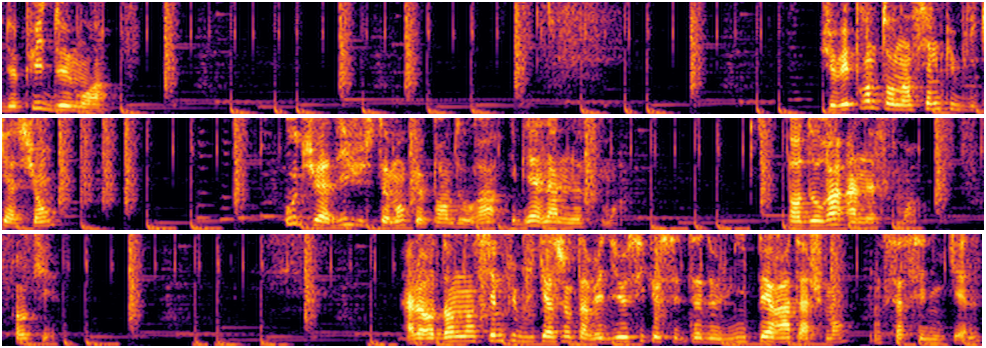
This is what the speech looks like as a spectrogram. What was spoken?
depuis deux mois, je vais prendre ton ancienne publication où tu as dit justement que Pandora, eh bien, elle a neuf mois. Pandora a neuf mois. Ok. Alors, dans l'ancienne publication, tu avais dit aussi que c'était de l'hyperattachement. Donc ça, c'est nickel.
